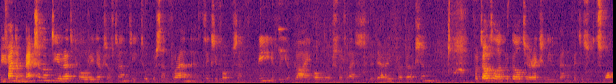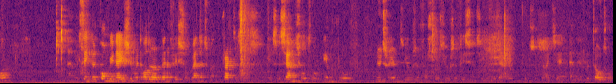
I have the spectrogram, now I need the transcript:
we find a maximum theoretical reduction of 22% for N and 64% for P if we apply all those fertilizers to the dairy production. For total agriculture, actually the benefit is smaller. And we think that combination with other beneficial management practices is essential to improve nutrient use and phosphorus use efficiency in the dairy and in the total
